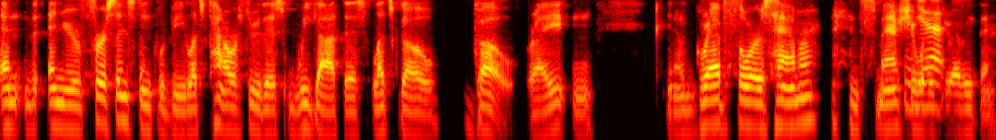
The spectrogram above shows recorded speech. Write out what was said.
And and your first instinct would be let's power through this. We got this. Let's go. Go, right? And you know, grab Thor's hammer and smash your yes. way through everything.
